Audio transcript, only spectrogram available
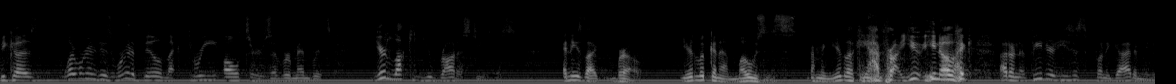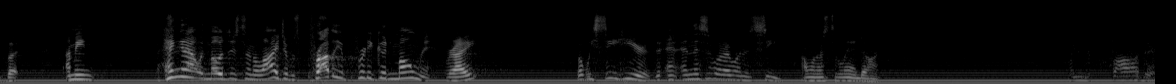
Because what we're going to do is we're going to build like three altars of remembrance. You're lucky you brought us, Jesus. And he's like, bro, you're looking at Moses. I mean, you're lucky I brought you. You know, like, I don't know. Peter, he's just a funny guy to me. But, I mean, hanging out with Moses and Elijah was probably a pretty good moment, right? But we see here, and, and this is what I want to see, I want us to land on. When the Father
